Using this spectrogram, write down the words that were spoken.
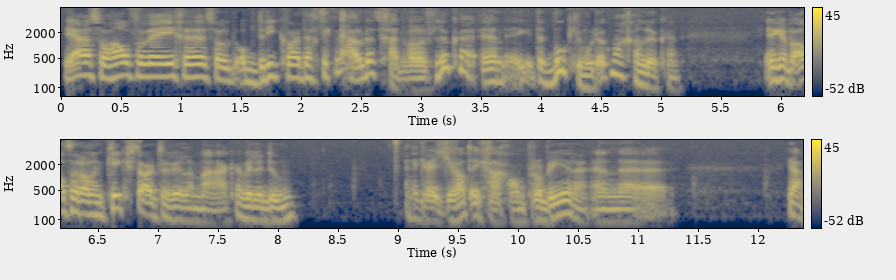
ja, zo halverwege, zo op drie kwart dacht ik, nou, dat gaat wel eens lukken. En dat boekje moet ook maar gaan lukken. En ik heb altijd al een Kickstarter willen maken, willen doen. En ik weet je wat, ik ga gewoon proberen. En uh, ja,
